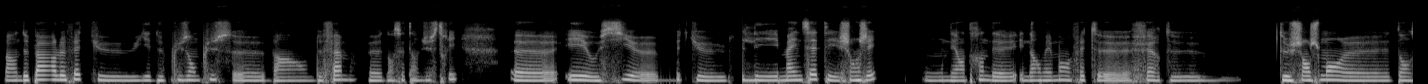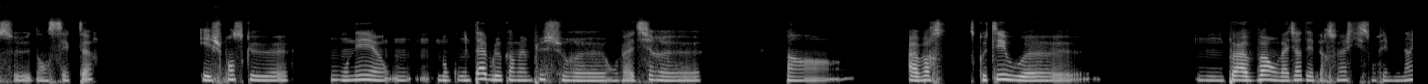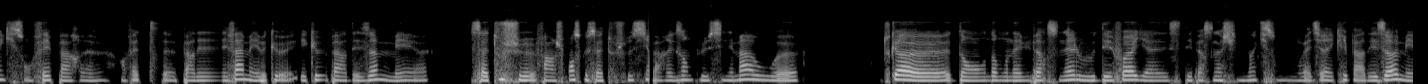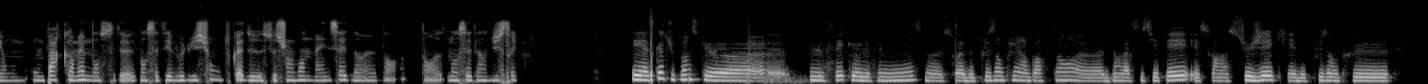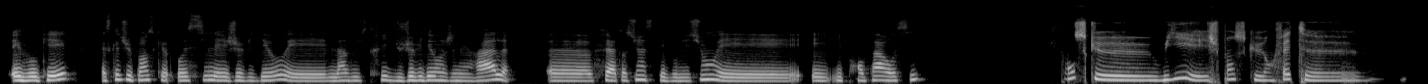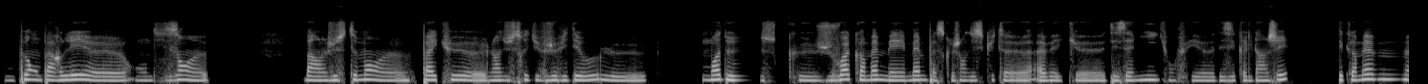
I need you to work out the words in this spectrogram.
ben, de par le fait qu'il y ait de plus en plus ben, de femmes dans cette industrie, et aussi que les mindsets aient changé. On est en train d'énormément en fait faire de, de changements dans ce dans ce secteur. Et je pense que on est donc on table quand même plus sur, on va dire, ben, avoir côté où euh, on peut avoir, on va dire, des personnages qui sont féminins, qui sont faits par, euh, en fait, euh, par des femmes et que, et que par des hommes, mais ça touche, enfin, je pense que ça touche aussi, par exemple, le cinéma où, en tout cas, dans, mon avis personnel, où des fois, il y a des personnages féminins qui sont, on va dire, écrits par des hommes et on, part quand même dans cette, dans cette évolution, en tout cas, de ce changement de mindset dans, dans, dans cette industrie. Et est-ce que tu penses que euh, le fait que le féminisme soit de plus en plus important euh, dans la société et soit un sujet qui est de plus en plus évoqué, est-ce que tu penses que aussi les jeux vidéo et l'industrie du jeu vidéo en général euh, fait attention à cette évolution et, y prend part aussi? Je pense que oui, et je pense qu'en en fait, on peut en parler en disant ben justement pas que l'industrie du jeu vidéo, le, moi, de ce que je vois quand même, et même parce que j'en discute euh, avec euh, des amis qui ont fait euh, des écoles d'ingé, c'est quand même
